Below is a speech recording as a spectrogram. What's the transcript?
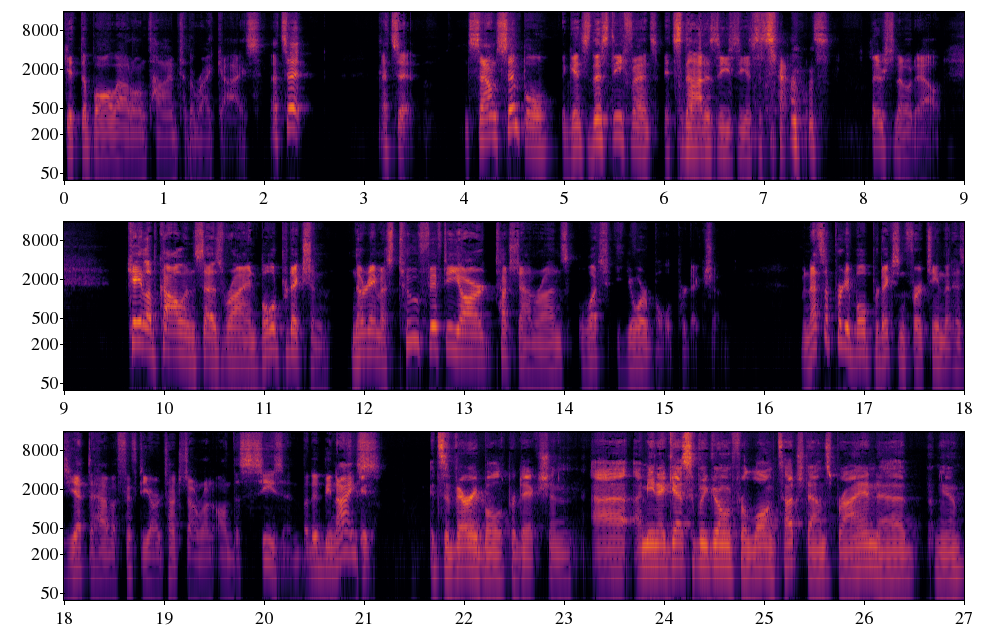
get the ball out on time to the right guys. That's it. That's it. It sounds simple against this defense. It's not as easy as it sounds. There's no doubt. Caleb Collins says, Ryan, bold prediction. Notre Dame has two 50 yard touchdown runs. What's your bold prediction? I mean, that's a pretty bold prediction for a team that has yet to have a 50 yard touchdown run on the season, but it'd be nice. It, it's a very bold prediction. Uh, I mean, I guess if we go in for long touchdowns, Brian, uh, you know,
